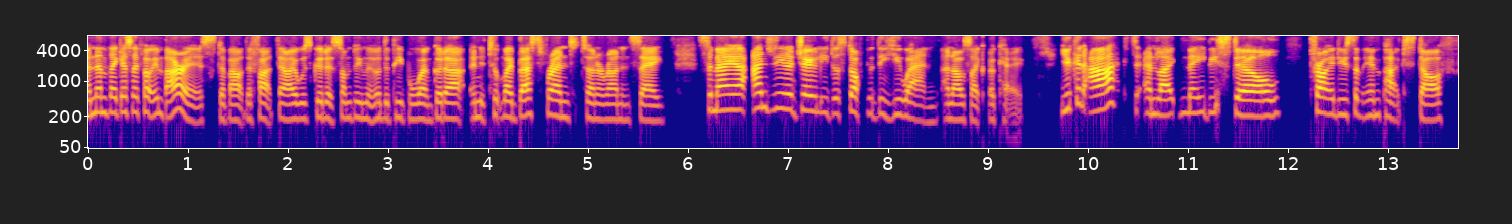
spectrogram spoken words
and then I guess I felt embarrassed about the fact that I was good at something that other people weren't good at. And it took my best friend to turn around and say, Summaya, Angelina Jolie does stuff with the UN. And I was like, okay, you can act and like maybe still try and do some impact stuff.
